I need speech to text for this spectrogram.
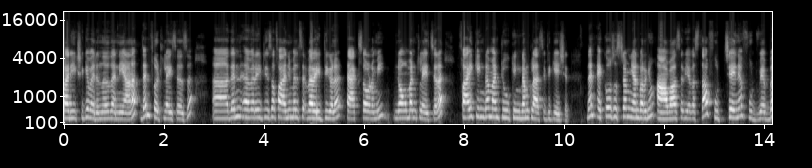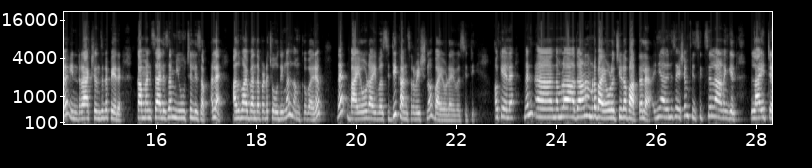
പരീക്ഷയ്ക്ക് വരുന്നത് തന്നെയാണ്. Then fertilisers then varieties of animals വെറൈറ്റികൾ taxonomy nomenclature five kingdom and two kingdom classification then ecosystem ഞാൻ പറഞ്ഞു ആവാസ വ്യവസ്ഥ ഫുഡ് ചെയിന് ഫുഡ് വെബ് ഇന്ററാക്ഷൻസിന്റെ പേര് കമൻസാലിസം മ്യൂച്വലിസം അല്ലെ? അതുമായി ബന്ധപ്പെട്ട ചോദ്യങ്ങൾ നമുക്ക് വരും. Then biodiversity conservation of biodiversity okay അല്ലേ? ദെൻ നമ്മൾ അതാണ് നമ്മുടെ ബയോളജിയുടെ പാർട്ട് അല്ലേ? ഇനി അതിനുശേഷം ഫിസിക്സിലാണെങ്കിൽ ലൈറ്റ്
